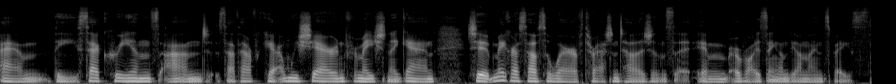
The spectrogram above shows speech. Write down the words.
um, the South Koreans and South Africa, and we share information again to make ourselves aware of threat intelligence um, arising in the online space.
